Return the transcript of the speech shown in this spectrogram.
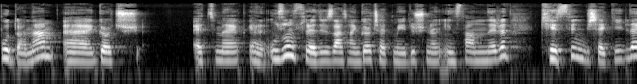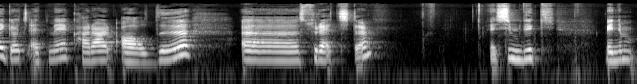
bu dönem e, göç etme yani uzun süredir zaten göç etmeyi düşünen insanların kesin bir şekilde göç etmeye karar aldığı e, süreçti. E, şimdilik benim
